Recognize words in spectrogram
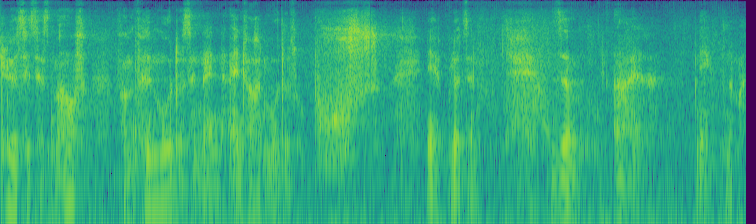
Ich löse jetzt erstmal auf vom Filmmodus in einen einfachen Modus. Nee, Blödsinn. So, also. Nee, nochmal.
